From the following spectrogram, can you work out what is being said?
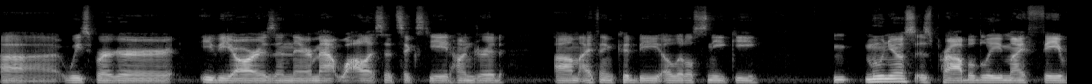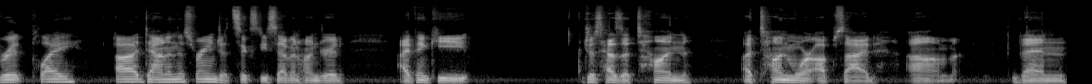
uh, Wiesberger, EVR is in there, Matt Wallace at 6,800 um, I think could be a little sneaky. M- Munoz is probably my favorite play uh, down in this range at 6,700. I think he just has a ton, a ton more upside um, than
